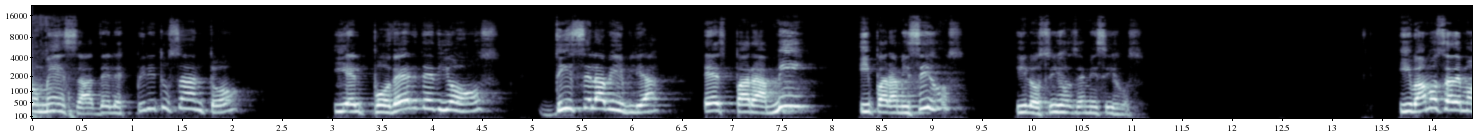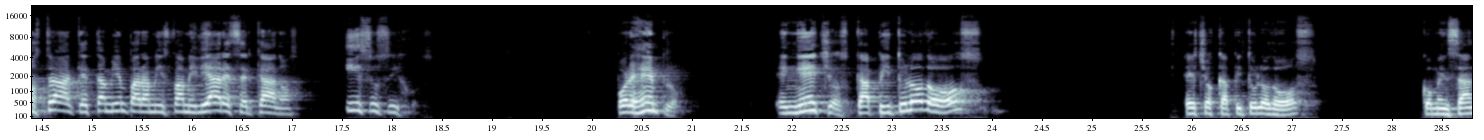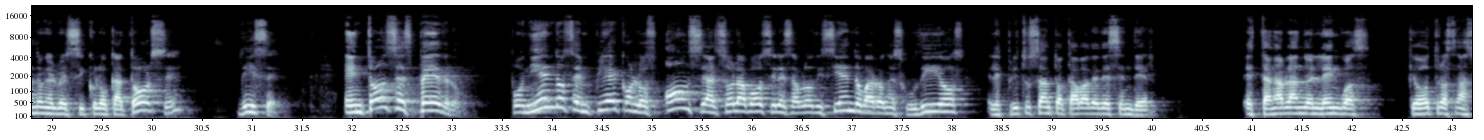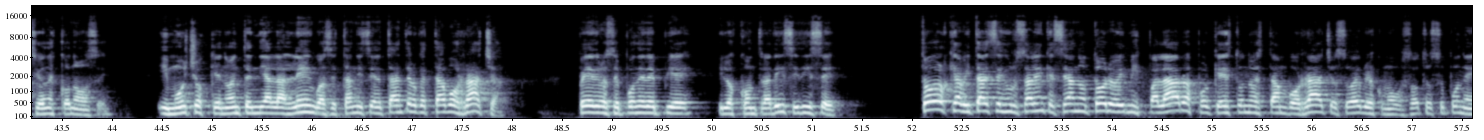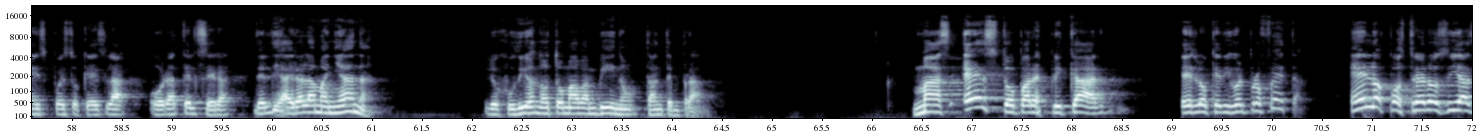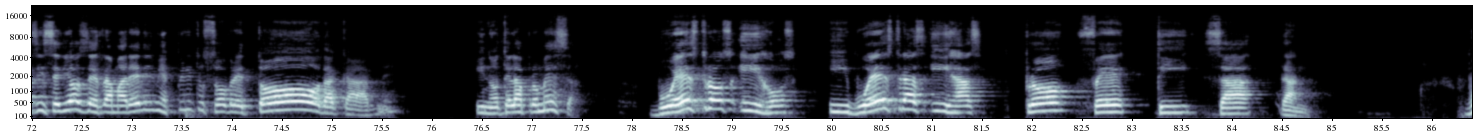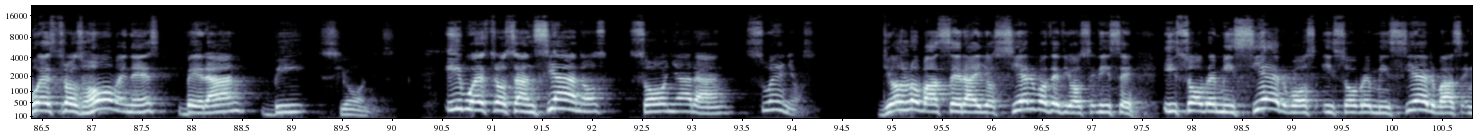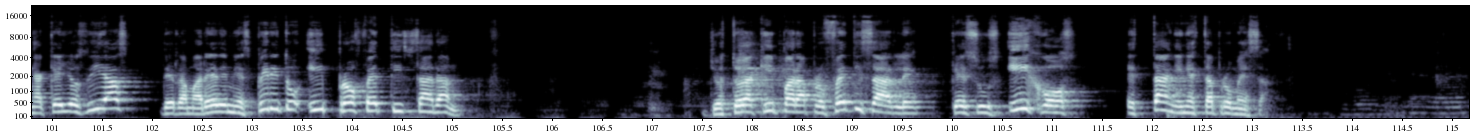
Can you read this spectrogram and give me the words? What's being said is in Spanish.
promesa del Espíritu Santo y el poder de Dios, dice la Biblia, es para mí y para mis hijos y los hijos de mis hijos. Y vamos a demostrar que es también para mis familiares cercanos y sus hijos. Por ejemplo, en Hechos capítulo 2, Hechos capítulo 2, comenzando en el versículo 14, dice, entonces Pedro, poniéndose en pie con los once, alzó la voz y les habló diciendo, varones judíos, el Espíritu Santo acaba de descender. Están hablando en lenguas que otras naciones conocen. Y muchos que no entendían las lenguas están diciendo, esta gente lo que está borracha. Pedro se pone de pie y los contradice y dice, todos los que habitáis en Jerusalén, que sea notorio oír mis palabras, porque esto no están borrachos o ebrios como vosotros suponéis, puesto que es la hora tercera del día. Era la mañana. Los judíos no tomaban vino tan temprano. Mas esto para explicar es lo que dijo el profeta. En los postreros días, dice Dios, derramaré de mi espíritu sobre toda carne. Y note la promesa. Vuestros hijos y vuestras hijas profetizarán. Vuestros jóvenes verán visiones y vuestros ancianos soñarán sueños. Dios lo va a hacer a ellos siervos de Dios y dice, y sobre mis siervos y sobre mis siervas en aquellos días derramaré de mi espíritu y profetizarán. Yo estoy aquí para profetizarle que sus hijos están en esta promesa.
